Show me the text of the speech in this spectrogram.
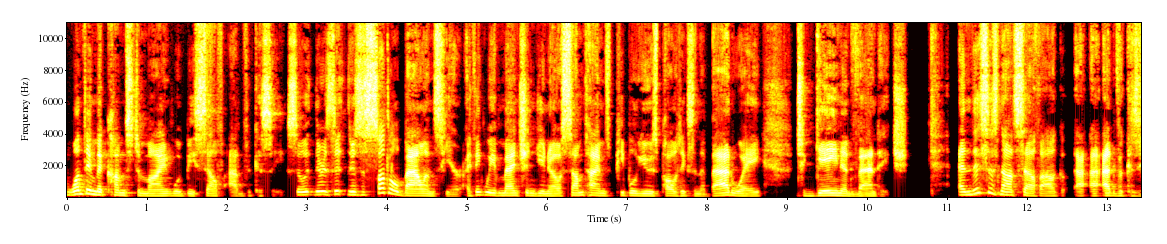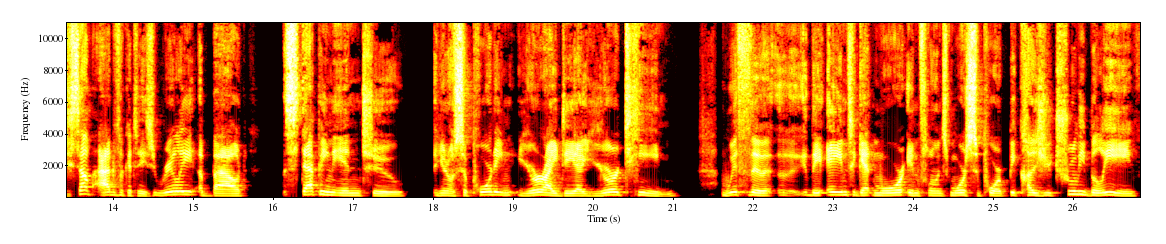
One thing that comes to mind would be self advocacy. So there's a, there's a subtle balance here. I think we've mentioned, you know, sometimes people use politics in a bad way to gain advantage. And this is not self advocacy. Self advocacy is really about stepping into, you know, supporting your idea, your team with the the aim to get more influence, more support because you truly believe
